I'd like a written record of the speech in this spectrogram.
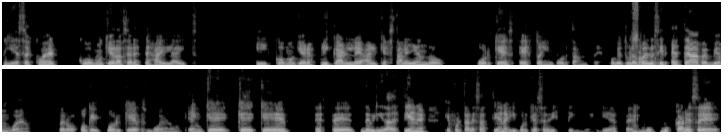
y eso escoger cómo quiero hacer este highlight y cómo quiero explicarle al que está leyendo por qué esto es importante. Porque tú le puedes decir, este app es bien bueno, pero, ok, ¿por qué es bueno? ¿En qué, qué, qué este, debilidades tiene? ¿Qué fortalezas tiene? ¿Y por qué se distingue? Y es buscar ese,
